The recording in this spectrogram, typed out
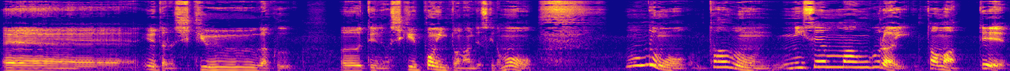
えー、言うたら支給額っていうのは支給ポイントなんですけども、でも多分2000万ぐらい貯まって、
